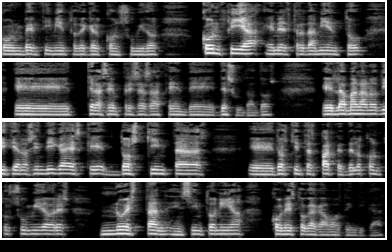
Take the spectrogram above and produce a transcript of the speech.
convencimiento de que el consumidor confía en el tratamiento eh, que las empresas hacen de, sus datos. Eh, la mala noticia nos indica es que dos quintas eh, dos quintas partes de los consumidores no están en sintonía con esto que acabamos de indicar.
